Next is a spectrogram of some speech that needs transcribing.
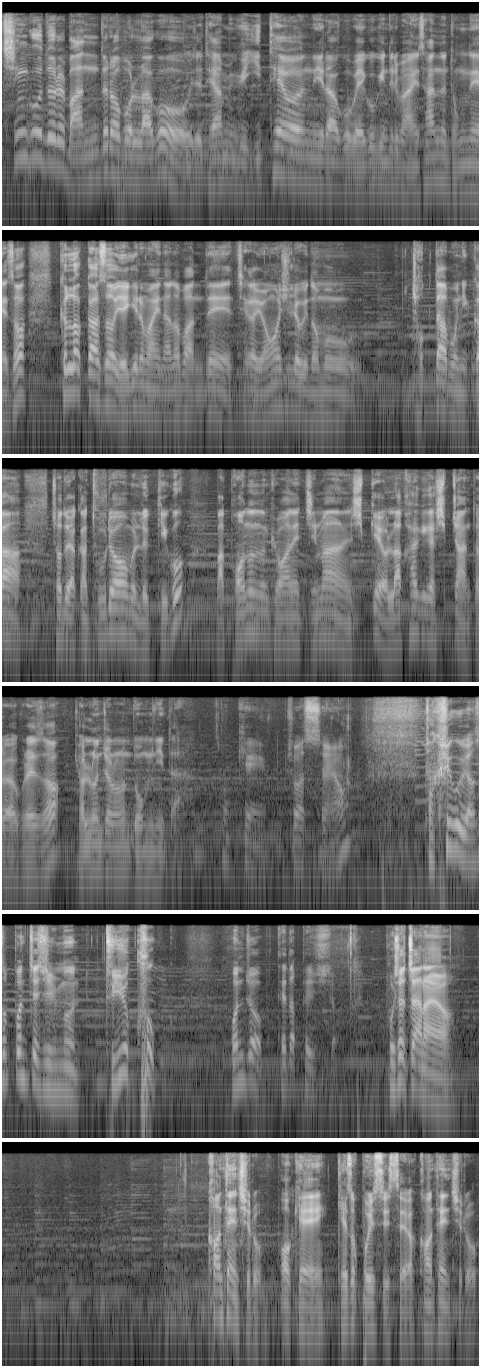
친구들을 만들어 보려고 이제 대한민국에 이태원이라고 외국인들이 많이 사는 동네에서 클럽 가서 얘기를 많이 나눠봤는데 제가 영어 실력이 너무 적다 보니까 저도 약간 두려움을 느끼고 막 번호는 교환했지만 쉽게 연락하기가 쉽지 않더라고요. 그래서 결론적으로는 놉니다. 오케이 좋았어요. 자 그리고 여섯 번째 질문 Do you cook? 먼저 대답해 주시죠. 보셨잖아요. 컨텐츠로 오케이 계속 보일 수 있어요 컨텐츠로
